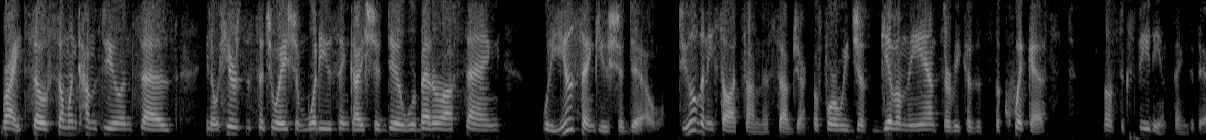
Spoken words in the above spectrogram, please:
Right. So if someone comes to you and says, you know, here's the situation, what do you think I should do? We're better off saying, what do you think you should do? Do you have any thoughts on this subject before we just give them the answer because it's the quickest most expedient thing to do.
